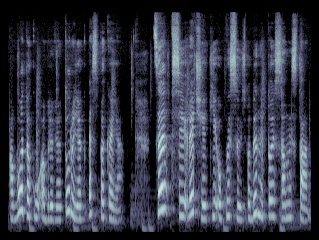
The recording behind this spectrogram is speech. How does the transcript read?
або таку абревіатуру, як СПКЯ. Це всі речі, які описують один і той самий стан.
